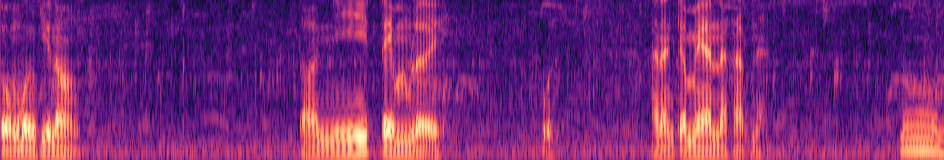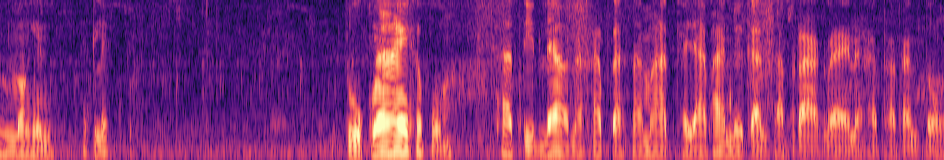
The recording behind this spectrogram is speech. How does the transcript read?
ตรงเมืองพี่น้อง ตอนนี้เต็มเลยอุยอันนั้นจะแมนนะครับนะนู่นมองเห็นเล็กๆปลูกง่ายครับผม ถ้าติดแล้วนะครับก็สามารถขยายพันธุ์โดยการสับรากได้นะครับผักกาดตรง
